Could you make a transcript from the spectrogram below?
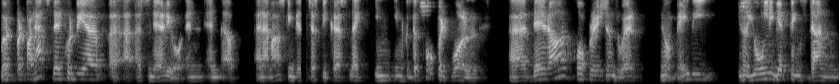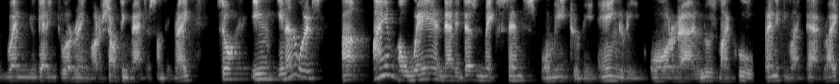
but but perhaps there could be a a, a scenario, and and uh, and I'm asking this just because, like in in the corporate world, uh, there are corporations where you know maybe you know you only get things done when you get into a ring or a shouting match or something, right? So in, in other words, uh, I am aware that it doesn't make sense for me to be angry or uh, lose my cool or anything like that, right?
